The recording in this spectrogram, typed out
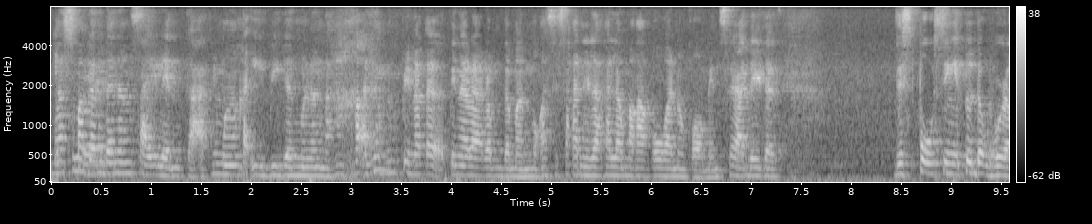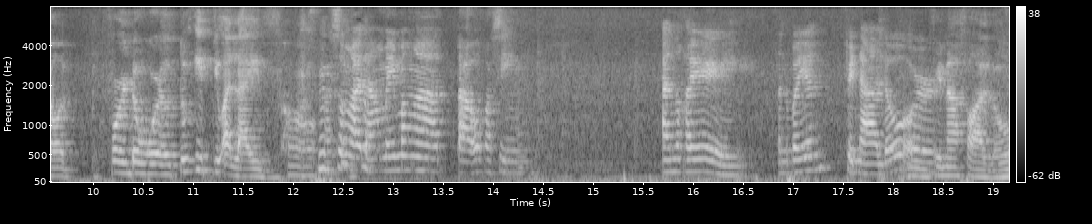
mas maganda ng silent ka at yung mga kaibigan mo lang nakakaalam ng pinaka, pinararamdaman mo kasi sa kanila ka lang makakuha ng comments rather than disposing it to the world for the world to eat you alive. Oo. Kaso nga lang, may mga tao kasing, ano kayo eh, ano ba yan? Finalo? Or, Or pina-follow.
